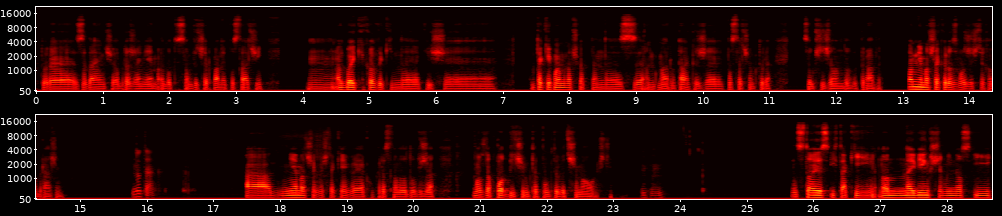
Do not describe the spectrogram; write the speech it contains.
które zadają ci obrażeniem, albo to są wyczerpane postaci, mm, albo jakikolwiek inny jakiś. E, no tak jak mamy na przykład ten z Angmaru, tak, że postaciom, które są przydzielone do wyprawy. Tam nie masz jak rozłożyć tych obrażeń. No tak. A nie ma czegoś takiego jak u krasnoludów, że można podbić im te punkty wytrzymałości. Mhm. Więc to jest ich taki no, największy minus i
